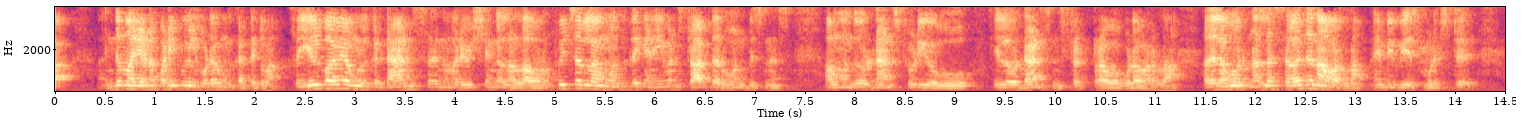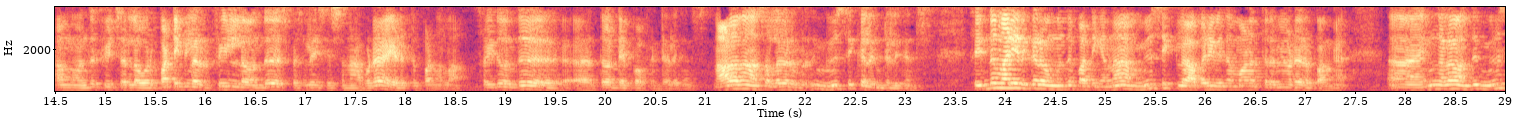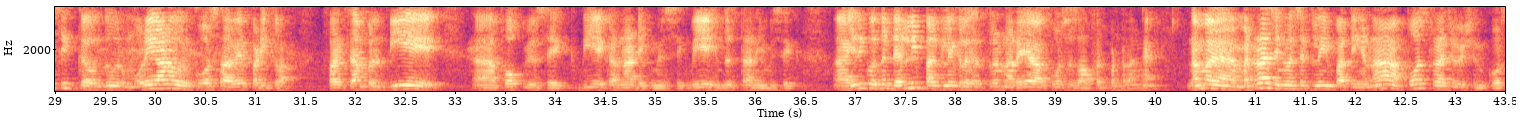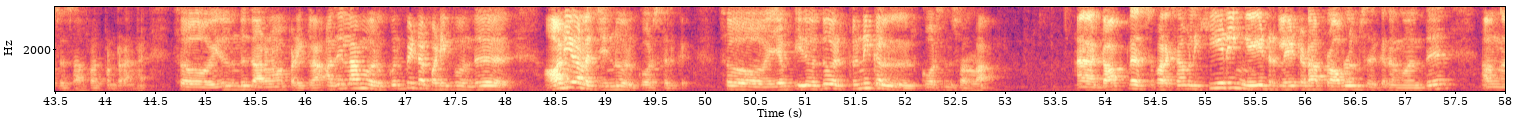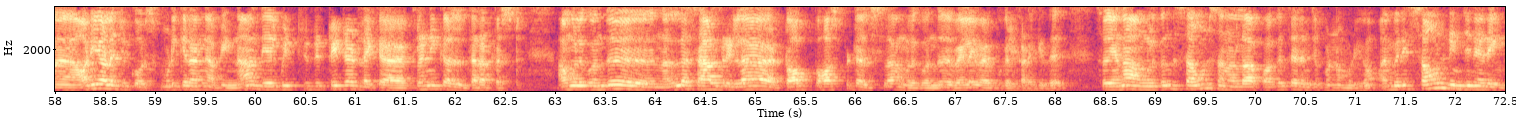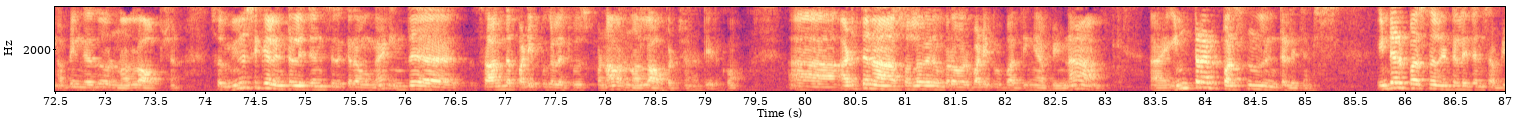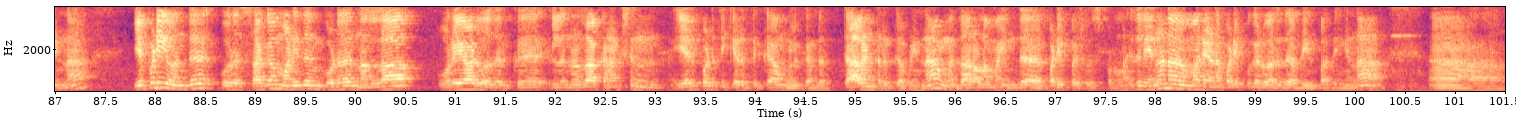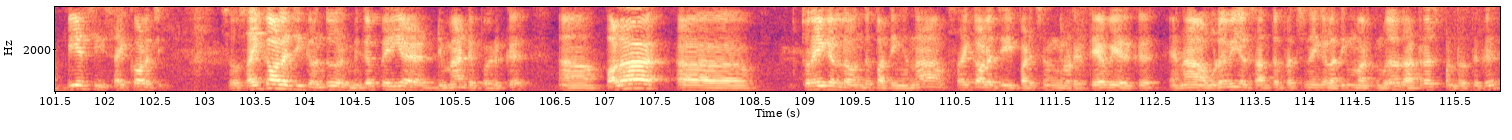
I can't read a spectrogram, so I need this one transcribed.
இந்த மாதிரியான படிப்புகள் கூட அவங்க கற்றுக்கலாம் ஸோ இயல்பாகவே அவங்களுக்கு டான்ஸ் இந்த மாதிரி விஷயங்கள் நல்லா வரும். ஃபியூச்சரில் அவங்க வந்து they can even start their own business அவங்க வந்து ஒரு டான்ஸ் ஸ்டுடியோவோ இல்லை ஒரு டான்ஸ் இன்ஸ்ட்ரக்டராகவோ கூட வரலாம். அது இல்லாமல் ஒரு நல்ல சர்ஜனாக வரலாம். எம்பிபிஎஸ் முடிச்சுட்டு அவங்க வந்து ஃபியூச்சரில் ஒரு பர்டிகுலர் ஃபீல்டில் வந்து ஸ்பெஷலைசேஷனாக கூட எடுத்து பண்ணலாம். ஸோ இது வந்து தேர்ட் டைப் ஆஃப் இன்டெலிஜென்ஸ் நாலாவது நான் சொல்ல விரும்புறது மியூசிக்கல் இன்டெலிஜென்ஸ் ஸோ இந்த மாதிரி இருக்கிறவங்க வந்து பார்த்தீங்கன்னா மியூசிக்கில் அபரிவிதமான திறமையோடு இருப்பாங்க. இவங்கெல்லாம் வந்து மியூசிக்கை வந்து ஒரு முறையான ஒரு கோர்ஸாகவே படிக்கலாம். For example BA folk music BA Carnatic music BA Hindustani music இதுக்கு வந்து டெல்லி பல்கலைக்கழகத்தில் நிறையா கோர்சஸ் ஆஃபர் பண்ணுறாங்க நம்ம மெட்ராஸ் யூனிவர்சிட்டிலையும் பார்த்தீங்கன்னா போஸ்ட் கிராஜுவேஷன் கோர்சஸ் ஆஃபர் பண்ணுறாங்க ஸோ இது வந்து தாராளமாக படிக்கலாம். அது இல்லாமல் ஒரு குறிப்பிட்ட படிப்பு வந்து ஆடியாலஜின்னு ஒரு கோர்ஸ் இருக்குது ஸோ எப் இது வந்து ஒரு கிளினிக்கல் கோர்ஸ்னு சொல்லலாம். Doctors for example hearing aid ரிலேட்டடாக ப்ராப்ளம்ஸ் இருக்கிறவங்க வந்து அவங்க ஆடியாலஜி கோர்ஸ் முடிக்கிறாங்க அப்படின்னா they'll be treated like a clinical therapist அவங்களுக்கு வந்து நல்ல சேலரியில் டாப் ஹாஸ்பிட்டல்ஸில் அவங்களுக்கு வந்து வேலை வாய்ப்புகள் கிடைக்குது. ஸோ ஏன்னா அவங்களுக்கு வந்து சவுண்ட்ஸை நல்லா பகுத்தறிஞ்சு பண்ண முடியும். அதுமாரி சவுண்ட் இன்ஜினியரிங் அப்படிங்கிறது ஒரு நல்ல ஆப்ஷன் ஸோ மியூசிக்கல் இன்டெலிஜென்ஸ் இருக்கிறவங்க இந்த சார்ந்த படிப்புகளை சூஸ் பண்ணால் ஒரு நல்ல ஆப்பர்ச்சுனிட்டி இருக்கும். அடுத்து நான் சொல்ல விரும்புகிற ஒரு படிப்பு பார்த்தீங்க அப்படின்னா interpersonal intelligence interpersonal intelligence அப்படின்னா எப்படி வந்து ஒரு சக மனிதன் கூட நல்லா உரையாடுவதற்கு இல்லை நல்லா கனெக்ஷன் ஏற்படுத்திக்கிறதுக்கு அவங்களுக்கு அந்த டேலண்ட் இருக்குது அப்படின்னா அவங்க தாராளமாக இந்த படிப்பை சூஸ் பண்ணலாம். இதில் என்னென்ன மாதிரியான படிப்புகள் வருது அப்படின்னு பார்த்தீங்கன்னா பிஎஸ்சி சைக்காலஜி ஸோ சைக்காலஜிக்கு வந்து ஒரு மிகப்பெரிய டிமாண்ட் இப்போ இருக்குது பல துறைகளில் வந்து பார்த்தீங்கன்னா சைக்காலஜி படித்தவங்களுடைய தேவை இருக்குது ஏன்னா உளவியல் சார்ந்த பிரச்சனைகள் அதிகமாக இருக்கும்போது அதை அட்ரஸ் பண்ணுறதுக்கு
